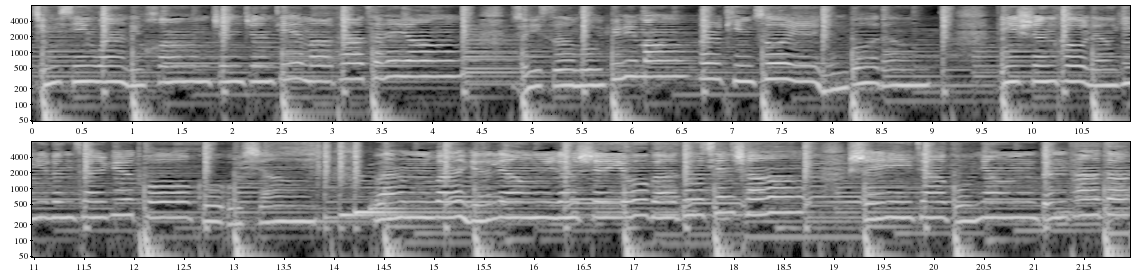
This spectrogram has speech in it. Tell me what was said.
群星万里晃，阵阵铁马踏残阳，翠色暮雨茫，耳听昨日烟波荡，笛声透亮，一轮残月托故乡，弯弯月亮，让谁又把渡牵长？谁家姑娘等他的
